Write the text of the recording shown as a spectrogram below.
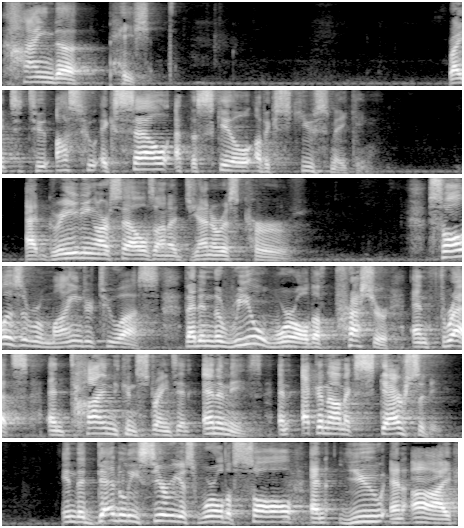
kinda patient right? To, to us who excel at the skill of excuse making, at grading ourselves on a generous curve. Saul is a reminder to us that in the real world of pressure and threats and time constraints and enemies and economic scarcity, in the deadly serious world of Saul and you and I,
